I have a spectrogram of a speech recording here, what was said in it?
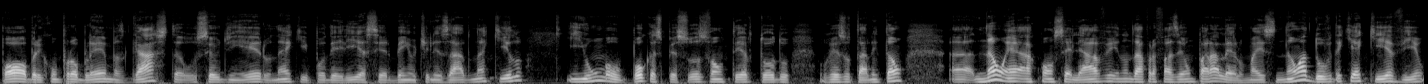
pobre com problemas gasta o seu dinheiro, né, que poderia ser bem utilizado naquilo e uma ou poucas pessoas vão ter todo o resultado. Então, uh, não é aconselhável e não dá para fazer um paralelo, mas não há dúvida que aqui havia,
